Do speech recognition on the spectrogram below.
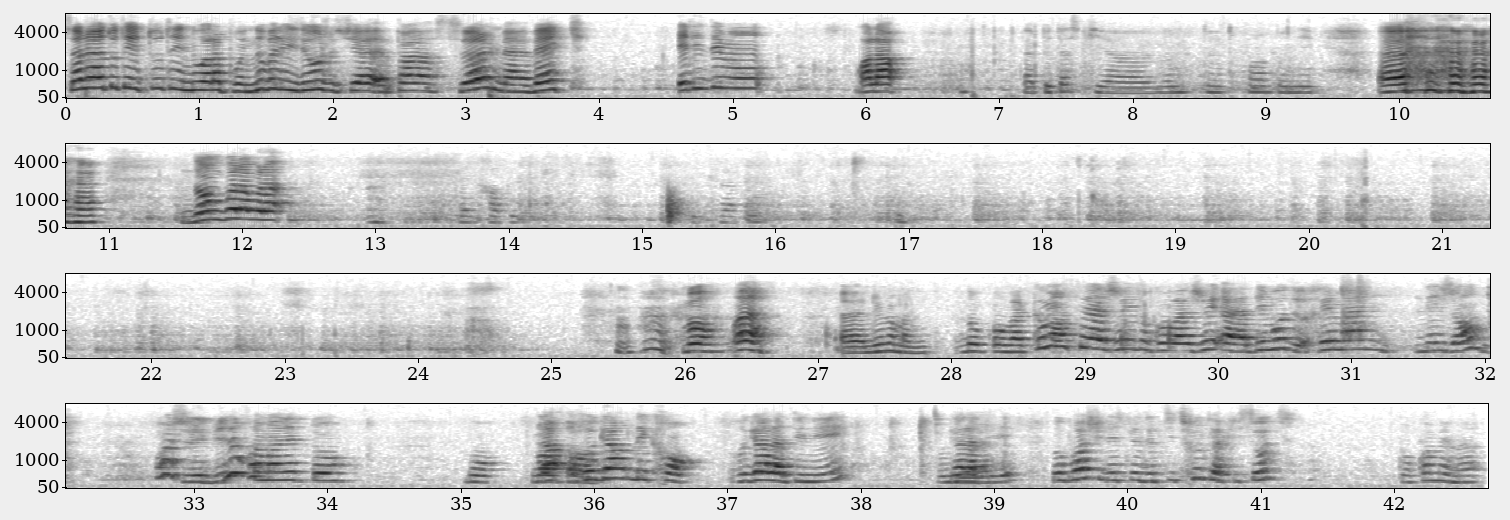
Salut à toutes et toutes et nous voilà pour une nouvelle vidéo. Je suis euh, pas seule mais avec Élise Démon. voilà la pétasse qui a 23 abonnés. Euh, Donc voilà voilà. Bon voilà. Euh. Donc on va commencer à jouer. Donc on va jouer à la démo de Rayman Legend. Ouais je l'ai bien sa manette toi. Bon, là, regarde l'écran. Regarde la télé. Regarde la télé. Donc moi je suis une espèce de petit truc là qui saute. Pourquoi mes mains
